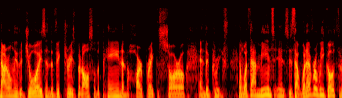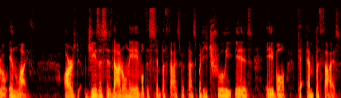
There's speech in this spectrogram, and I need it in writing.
not only the joys and the victories, but also the pain and the heartbreak, the sorrow and the grief. And what that means is, is that whatever we go through in life, our, Jesus is not only able to sympathize with us, but he truly is able to empathize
